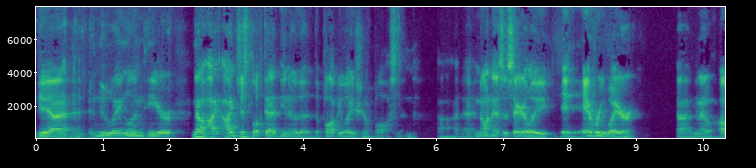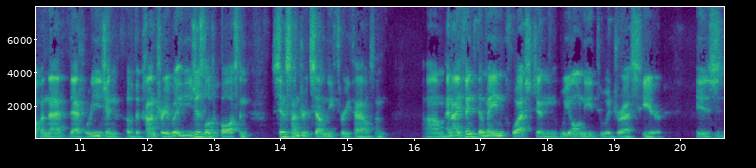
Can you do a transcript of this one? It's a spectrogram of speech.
Yeah, New England here. No, I, I just looked at you know the the population of Boston, uh, not necessarily everywhere, uh, you know, up in that that region of the country, but you just look at Boston, six hundred seventy three thousand, um, and I think the main question we all need to address here is:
